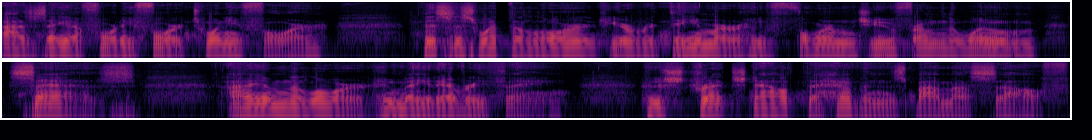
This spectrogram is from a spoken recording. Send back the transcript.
Isaiah 44 24. This is what the Lord, your Redeemer, who formed you from the womb, says I am the Lord who made everything, who stretched out the heavens by myself,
